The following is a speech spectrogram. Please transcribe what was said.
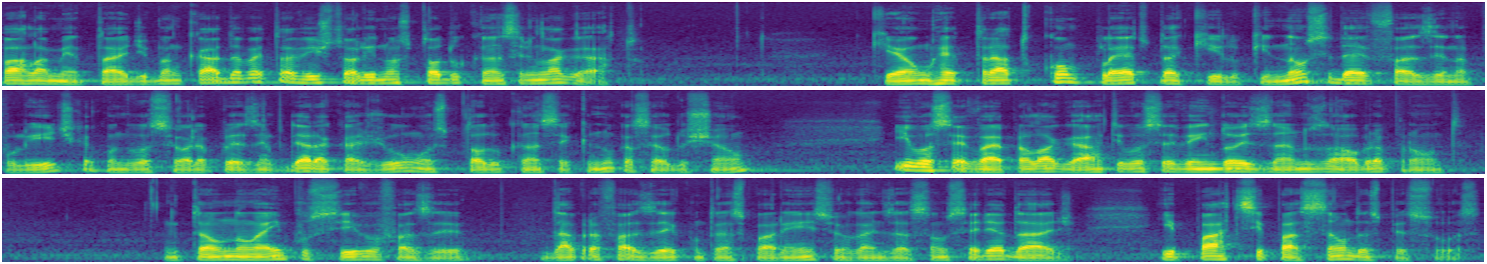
parlamentar e de bancada vai estar visto ali no Hospital do Câncer em Lagarto, que é um retrato completo daquilo que não se deve fazer na política, quando você olha, por exemplo, de Aracaju, um Hospital do Câncer que nunca saiu do chão, e você vai para Lagarto e você vê em dois anos a obra pronta. Então não é impossível fazer, dá para fazer com transparência, organização, seriedade e participação das pessoas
